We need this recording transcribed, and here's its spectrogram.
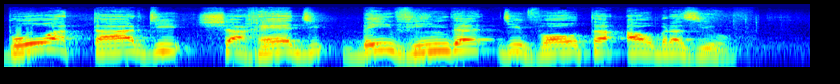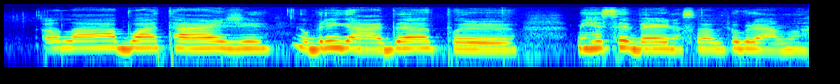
Boa tarde, Shahed, bem-vinda de volta ao Brasil. Olá, boa tarde. Obrigada por me receber no seu programa.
